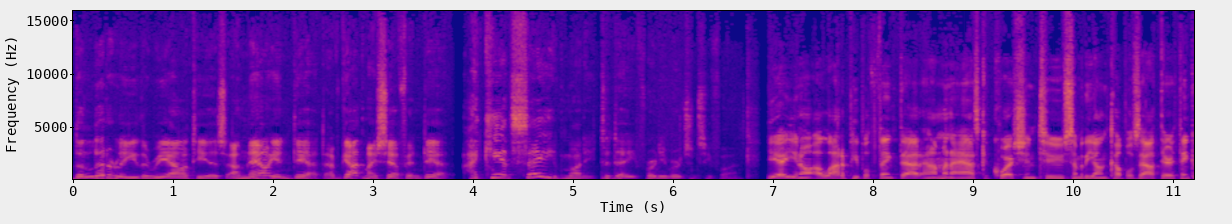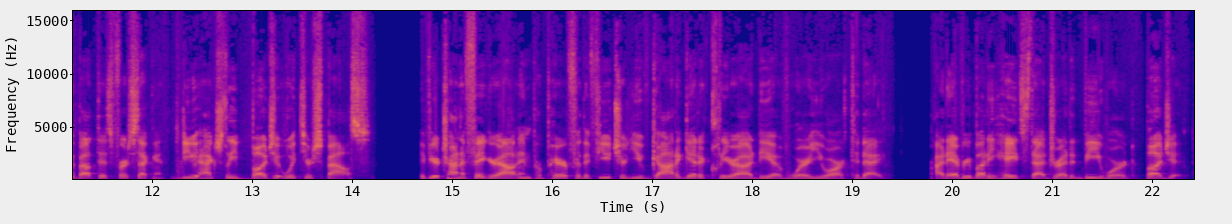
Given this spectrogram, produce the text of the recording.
the literally the reality is I'm now in debt. I've got myself in debt. I can't save money mm-hmm. today for an emergency fund. Yeah, you know, a lot of people think that, and I'm going to ask a question to some of the young couples out there. Think about this for a second. Do you actually budget with your spouse? If you're trying to figure out and prepare for the future, you've got to get a clear idea of where you are today. Right? Everybody hates that dreaded B word, budget.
